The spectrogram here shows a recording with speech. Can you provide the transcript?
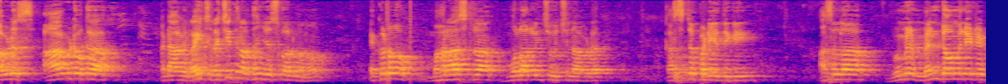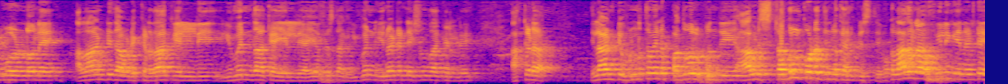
ఆవిడ ఆవిడ ఒక అంటే ఆవిడ రైట్స్ రచయితను అర్థం చేసుకోవాలి మనం. ఎక్కడో మహారాష్ట్ర మూలాల నుంచి వచ్చిన ఆవిడ కష్టపడి ఎదిగి అసలు ఉమెన్ మెన్ డామినేటెడ్ వరల్డ్లోనే అలాంటిది ఆవిడ ఇక్కడ దాకా వెళ్ళి యుఎన్ దాకా వెళ్ళి ఐఎఫ్ఎస్ దాకా యుఎన్ యునైటెడ్ నేషన్స్ దాకా వెళ్ళి అక్కడ ఇలాంటి ఉన్నతమైన పదవులు పొంది ఆవిడ స్ట్రగుల్ కూడా దీనిలో కనిపిస్తే. ఒకలాగా నా ఫీలింగ్ ఏంటంటే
